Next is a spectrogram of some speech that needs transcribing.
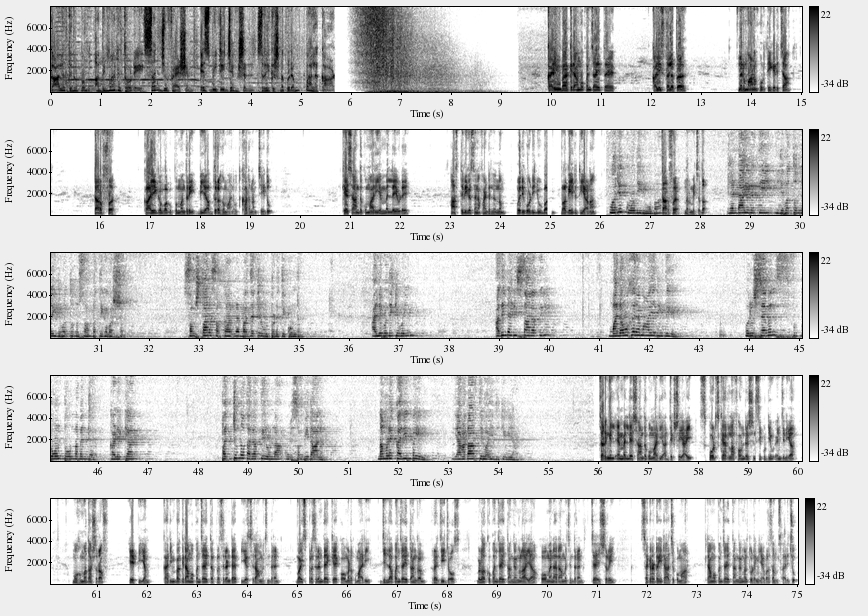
കാലത്തിനൊപ്പം അഭിമാനത്തോടെ Sanju fashion S B T junction Sreekrishnapuram Palakkad. Karimba ഗ്രാമപഞ്ചായത്ത് കളിസ്ഥലത്ത് നിർമ്മാണം പൂർത്തീകരിച്ച ടർഫ് കായിക വകുപ്പ് മന്ത്രി വി അബ്ദുറഹ്മാൻ ഉദ്ഘാടനം ചെയ്തു. കെ ശാന്തകുമാരി എം എൽ എയുടെ ആസ്തി വികസന ഫണ്ടിൽ നിന്നും ഒരു കോടി രൂപ വകയിരുത്തിയാണ് ഒരു കോടി രൂപ ടർഫ് നിർമ്മിച്ചത്. രണ്ടായിരത്തി ഇരുപത്തൊന്ന് ഇരുപത്തൊന്ന് സാമ്പത്തിക വർഷം സംസ്ഥാന സർക്കാരിന്റെ ബജറ്റിൽ ഉൾപ്പെടുത്തിക്കൊണ്ട് അനുവദിക്കുകയും അതിന്റെ അടിസ്ഥാനത്തിൽ മനോഹരമായ രീതിയിൽ ഒരു സെവൻസ് ഫുട്ബോൾ ടൂർണമെന്റ് കളിക്കാൻ പറ്റുന്ന തരത്തിലുള്ള ഒരു സംവിധാനം നമ്മുടെ കരിമ്പയിൽ യാഥാർത്ഥ്യമായിരിക്കുകയാണ്. ചടങ്ങിൽ എം എൽ എ ശാന്തകുമാരി അധ്യക്ഷയായി sports Kerala foundation executive engineer Muhammad Ashraf A P M Karimba ഗ്രാമപഞ്ചായത്ത് president P S Ramachandran vice president K Komalakumari ജില്ലാ പഞ്ചായത്ത് അംഗം റജി ജോസ് ബ്ലോക്ക് പഞ്ചായത്ത് അംഗങ്ങളായ ഓമന രാമചന്ദ്രൻ ജയശ്രീ സെക്രട്ടറി രാജകുമാർ ഗ്രാമപഞ്ചായത്ത് അംഗങ്ങൾ തുടങ്ങിയവർ സംസാരിച്ചു.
